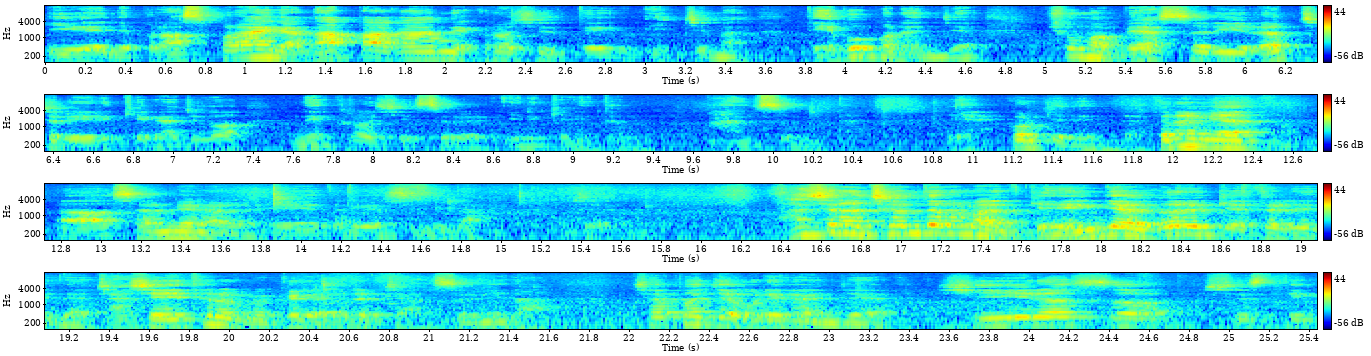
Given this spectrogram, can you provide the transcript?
이게 이제 브라스프라이가 나빠가 네크로시스 돼 있지만 대부분은 이제 튜머 베슬이 럽처를 일으켜 가지고 네크로시스를 일으키는 더 많습니다. 예, 그렇게 됩니다. 그러면 어, 설명을 해드리겠습니다. 사실은 처음 들으면 굉장히 어렵게 들리는데 자세히 들으면 그리 어렵지 않습니다. 첫 번째 우리가 이제 시러스 시스틱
